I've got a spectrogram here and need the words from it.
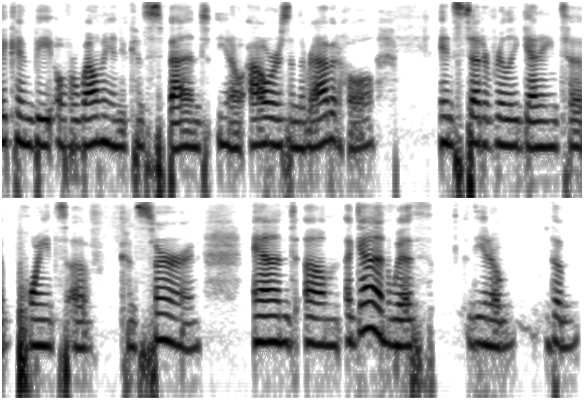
it can be overwhelming and you can spend you know hours in the rabbit hole instead of really getting to points of concern. And um, again with you know the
